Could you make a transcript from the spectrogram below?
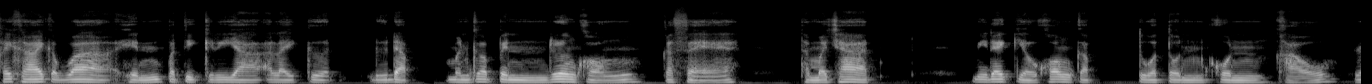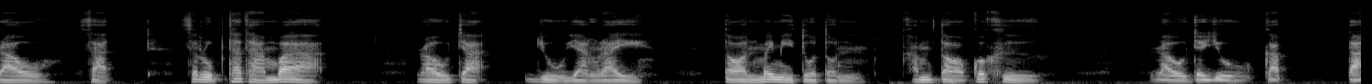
คล้ายๆกับว่าเห็นปฏิกิริยาอะไรเกิดหรือดับ มันก็เป็นเรื่องของกระแส ธรรมชาติมิได้เกี่ยวข้องกับ ตัวตนคน เขา เรา สัตว์ สรุปถ้าถามว่า เราจะอยู่อย่างไร ตอนไม่มีตัวตนคำตอบก็คือ เราจะอยู่กับตะ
